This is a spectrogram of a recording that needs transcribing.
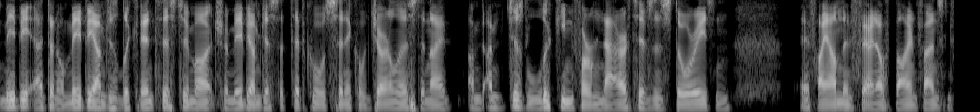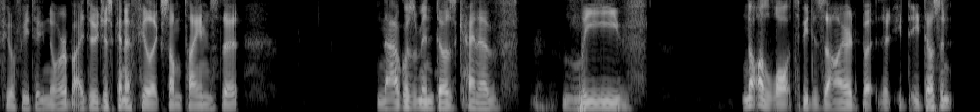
maybe I don't know, maybe I'm just looking into this too much, or maybe I'm just a typical cynical journalist and I I'm I'm just looking for narratives and stories and if I am then fair enough Bayern fans can feel free to ignore it. But I do just kind of feel like sometimes that Nagelsmann does kind of leave not a lot to be desired, but he doesn't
